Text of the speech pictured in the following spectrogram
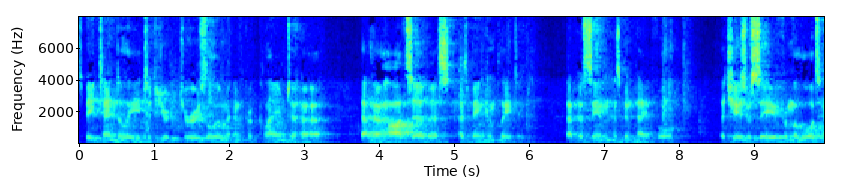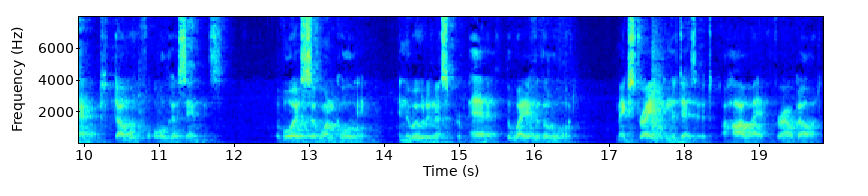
Speak tenderly to Jer- Jerusalem and proclaim to her that her hard service has been completed, that her sin has been paid for, that she has received from the Lord's hand double for all her sins. A voice of one calling, in the wilderness, prepare the way for the Lord. Make straight in the desert a highway for our God.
